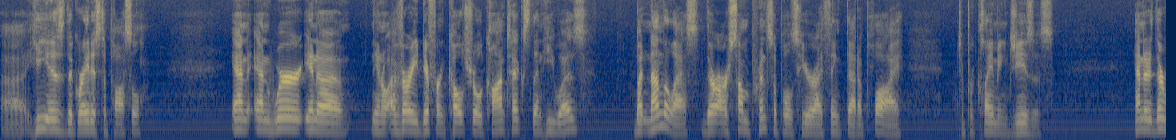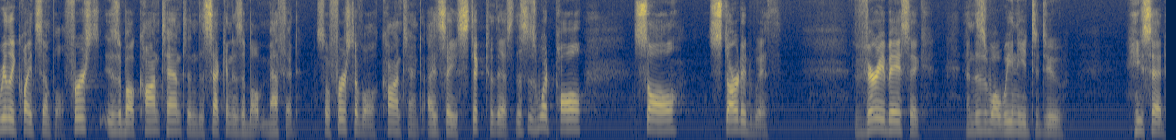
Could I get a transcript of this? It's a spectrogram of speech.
Uh, he is the greatest apostle. And, and we're in a, you know, a very different cultural context than he was. But nonetheless, there are some principles here I think that apply to proclaiming Jesus. And they're, really quite simple. First is about content, and the second is about method. So, first of all, content. I say stick to this. This is what Paul, Saul started with. Very basic, and this is what we need to do. He said,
